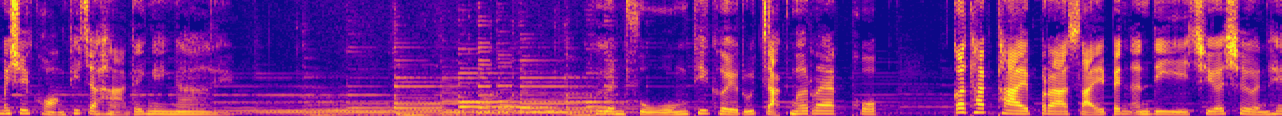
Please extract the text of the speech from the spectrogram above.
ไม่ใช่ของที่จะหาได้ง่าย ๆ เพื่อนฝูงที่เคยรู้จักเมื่อแรกพบ ก็ทักทายปราศัยเป็นอันดีเชื้อเชิญให้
